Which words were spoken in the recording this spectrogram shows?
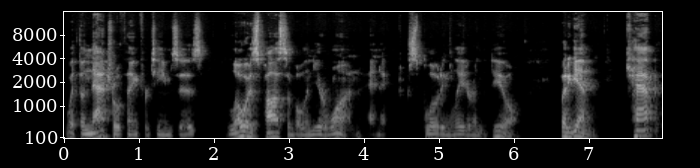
what the natural thing for teams is low as possible in year one and exploding later in the deal. But again, cap.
